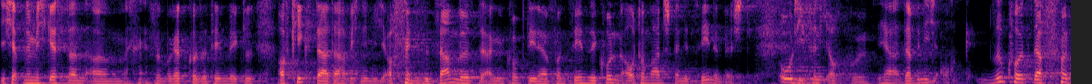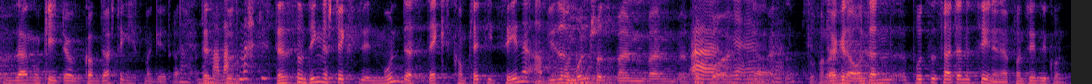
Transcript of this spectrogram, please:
Ich habe nämlich gestern, ähm, also mal ganz kurzer Themenwechsel, auf Kickstarter habe ich nämlich auch mir diese Zahnbürste angeguckt, die da von 10 Sekunden automatisch deine Zähne wäscht. Oh, die finde ich auch cool. Ja, da bin ich auch so kurz davor zu sagen, okay, da, komm, da stecke ich jetzt mal Geld rein. Das mal, ist so, was ein- macht die? Das ist so ein Ding, das steckst du in den Mund, das deckt komplett die Zähne ab. Das ist wie so ein und- Mundschutz beim, beim äh, Ah, Football. ja, ja, weißt du? So von Ja, genau, und dann putzt es halt deine Zähne innerhalb von 10 Sekunden.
